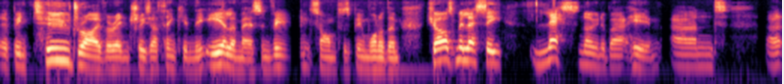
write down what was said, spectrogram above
there have been two driver entries, I think, in the ELMS, and Vincent has been one of them. Charles Milesi, less known about him, and uh,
